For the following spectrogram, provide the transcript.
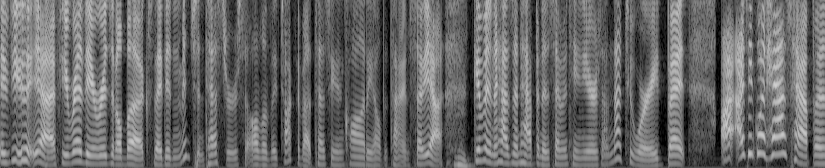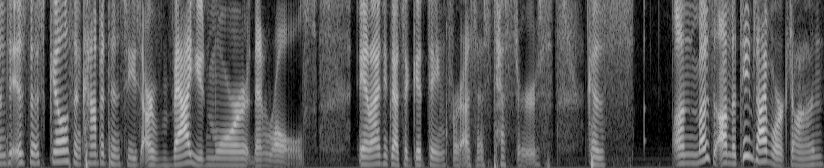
if you yeah, if you read the original books, they didn't mention testers, although they talked about testing and quality all the time. So yeah, mm. given it hasn't happened in 17 years, I'm not too worried. But I, I think what has happened is that skills and competencies are valued more than roles and I think that's a good thing for us as testers because on most on the teams I've worked on,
